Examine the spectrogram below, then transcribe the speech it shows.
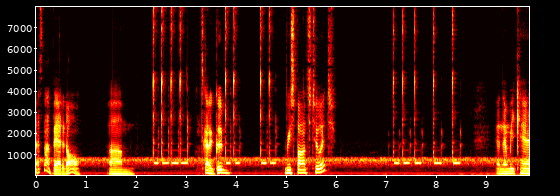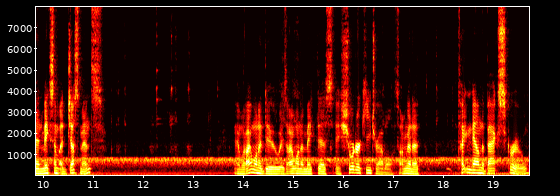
That's not bad at all. Um, it's got a good response to it. And then we can make some adjustments. And what I want to do is I want to make this a shorter key travel. So I'm going to tighten down the back screw.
